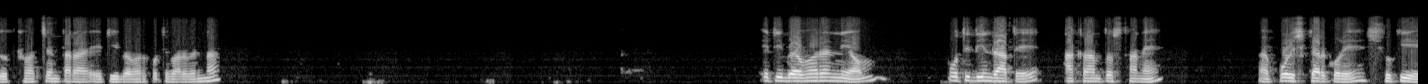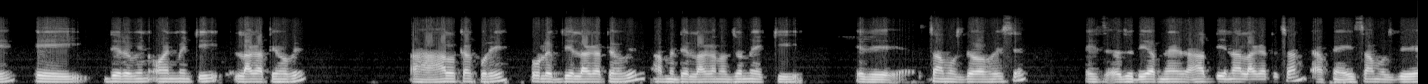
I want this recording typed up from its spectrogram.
দুধ খাওয়াচ্ছেন, তারা এটি ব্যবহার করতে পারবেন না। এটি ব্যবহারের নিয়ম, প্রতিদিন রাতে আক্রান্ত স্থানে পরিষ্কার করে শুকিয়ে এই ডেরোবিন অয়েনমেন্টটি লাগাতে হবে। হালকা করে প্রলেপ দিয়ে লাগাতে হবে। আপনাদের লাগানোর জন্য একটি এই যে চামচ দেওয়া হয়েছে। যদি আপনার হাত দিয়ে না লাগাতে চান, আপনি এই চামচ দিয়ে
